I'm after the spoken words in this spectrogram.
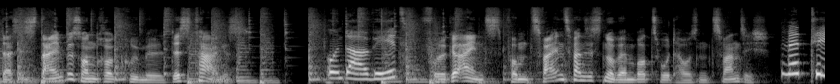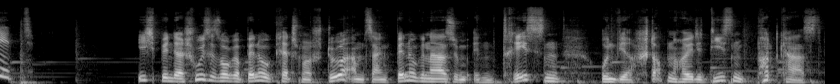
Das ist dein besonderer Krümel des Tages. Und David Folge 1 vom 22. November 2020. mit Tit. Ich bin der Schulseelsorger Benno Kretschmer-Stör am St. Benno Gymnasium in Dresden und wir starten heute diesen Podcast.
